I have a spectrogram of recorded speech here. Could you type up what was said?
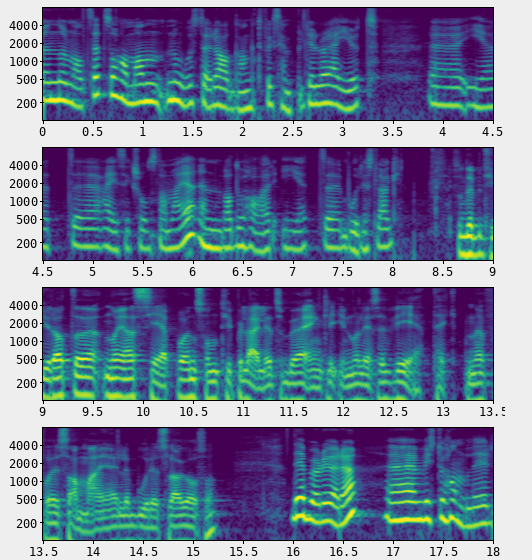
Men normalt sett så har man noe større adgang til f.eks. til å leie ut Eh, i et uh, eierseksjonssameie enn hva du har i et uh, borettslag. Så det betyr at når jeg ser på en sånn type leilighet, så bør jeg egentlig inn og lese vedtektene for sameie eller borettslaget også? Det bør du gjøre. hvis du handler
